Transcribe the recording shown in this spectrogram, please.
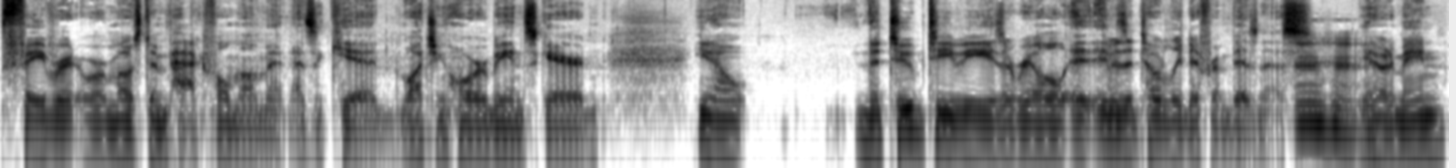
favorite or most impactful moment as a kid watching horror being scared, you know, the tube TV is a real, it, it was a totally different business. You know what I mean?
